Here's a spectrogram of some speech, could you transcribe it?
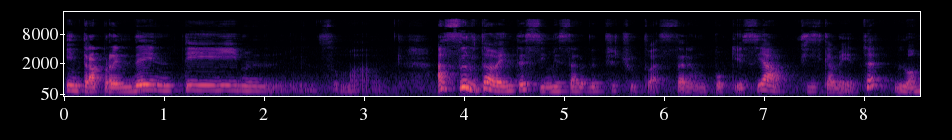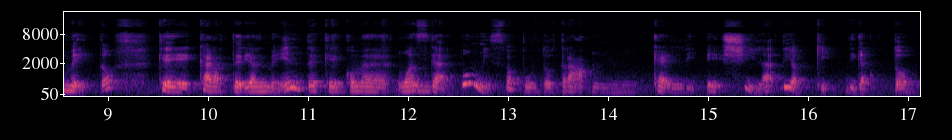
intraprendenti, mm, insomma assolutamente sì, mi sarebbe piaciuto essere un pochino sia fisicamente, lo ammetto, che caratterialmente, che come Once Gap, un misto appunto tra mm, Kelly e Sheila di Occhi di Gatto.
